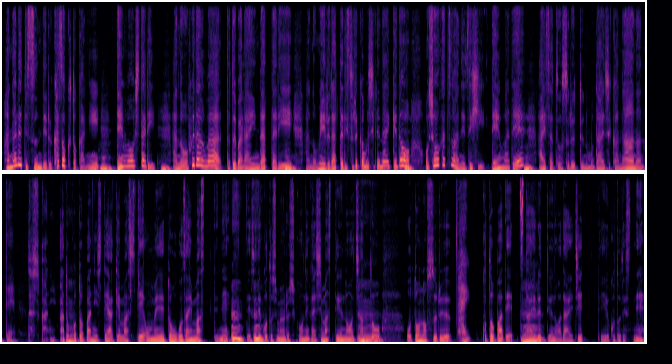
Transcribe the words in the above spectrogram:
離れて住んでる家族とかにう。うん。電話をしたり、うん。あの普段は例えば LINE だったり、あのメールだったりするかもしれないけど、うん。お正月はねぜひ電話でうん。挨拶をするっていうのも大事かななんて。確かに。あと言葉にして「明けましておめでとうございます」ってね、うん。それでうん。今年もよろしくお願いしますっていうのをちゃんうとん音のするはい。言葉で伝えるっていうのは大事っていうことですね。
